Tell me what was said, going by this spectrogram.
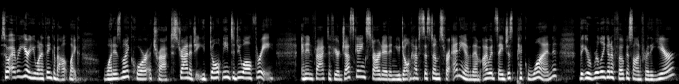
So every year you want to think about like, what is my core attract strategy? You don't need to do all three. And in fact, if you're just getting started and you don't have systems for any of them, I would say just pick one that you're really going to focus on for the year.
